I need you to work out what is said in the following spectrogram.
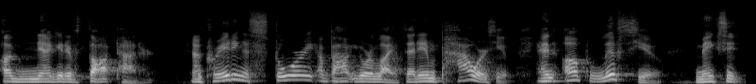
of negative thought pattern. Now, creating a story about your life that empowers you and uplifts you makes it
